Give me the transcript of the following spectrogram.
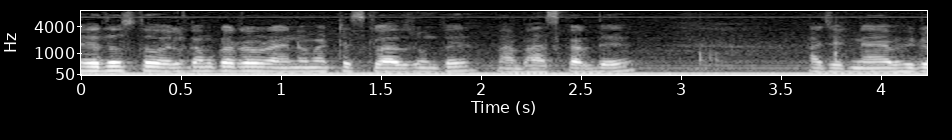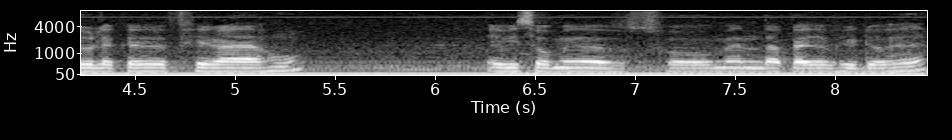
हे दोस्तों वेलकम कर रहा हूँ राइनोमेट्रिक्स क्लासरूम पे। मैं भास्कर देव आज एक नया वीडियो लेकर फिर आया हूँ। ये भी सोमे सोमेंदा का ये वीडियो है।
